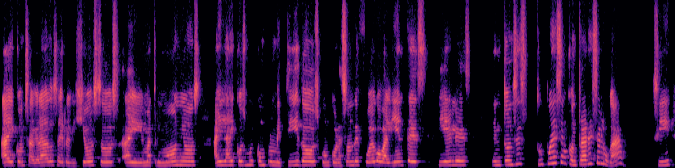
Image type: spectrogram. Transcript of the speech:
Hay consagrados, hay religiosos, hay matrimonios, hay laicos muy comprometidos, con corazón de fuego, valientes, fieles. Entonces, tú puedes encontrar ese lugar, ¿sí?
